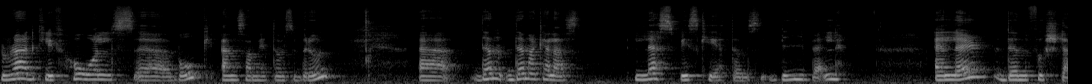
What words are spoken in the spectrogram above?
Radcliffe Halls eh, bok Ensamhetens brunn, eh, den, denna kallas lesbiskhetens bibel. Eller den första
